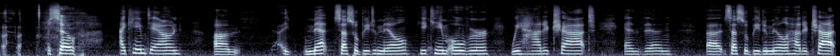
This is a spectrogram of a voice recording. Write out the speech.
so I came down. Um, I met Cecil B. DeMille. He came over. We had a chat, and then uh, Cecil B. DeMille had a chat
